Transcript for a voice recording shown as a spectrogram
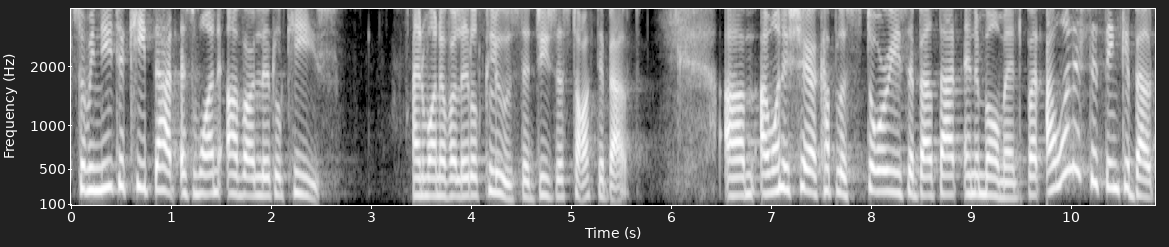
So we need to keep that as one of our little keys and one of our little clues that Jesus talked about. Um, I want to share a couple of stories about that in a moment, but I want us to think about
